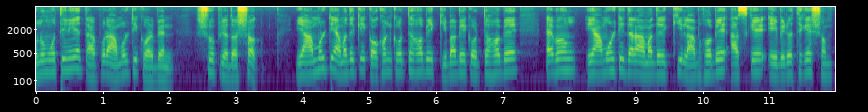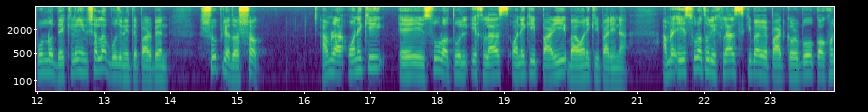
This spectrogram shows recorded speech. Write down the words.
অনুমতি নিয়ে তারপরে আমলটি করবেন। সুপ্রিয় দর্শক, এই আমলটি আমাদেরকে কখন করতে হবে, কীভাবে করতে হবে এবং এই আমলটি দ্বারা আমাদের কি লাভ হবে, আজকে এই ভিডিও থেকে সম্পূর্ণ দেখলে ইনশাল্লাহ বুঝে নিতে পারবেন। সুপ্রিয় দর্শক, আমরা অনেকেই এই সুরতুল ইখলাস অনেকেই পারি বা অনেকেই পারি না। আমরা এই সুরাতুল ইখলাস কীভাবে পাঠ করব, কখন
